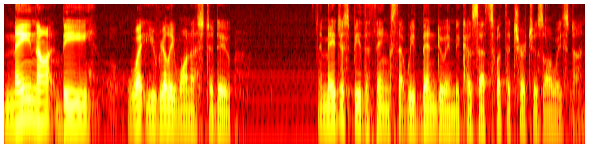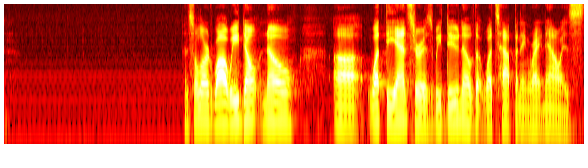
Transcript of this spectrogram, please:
may not be what you really want us to do. It may just be the things that we've been doing because that's what the church has always done. And so, Lord, while we don't know uh, what the answer is, we do know that what's happening right now is,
